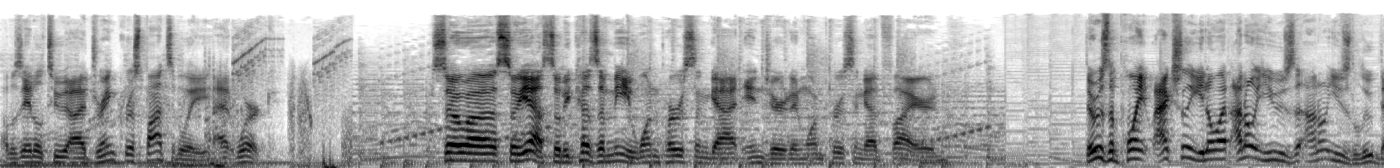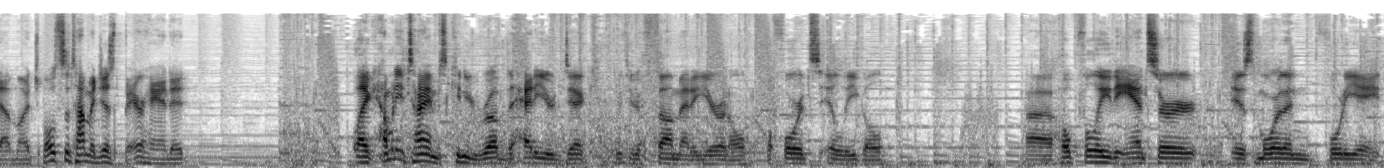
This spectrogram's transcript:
I was able to uh, drink responsibly at work. So uh, so yeah, so because of me, one person got injured and one person got fired. There was a point. Actually, you know what? I don't use I don't use lube that much. Most of the time, I just barehand it. Like, how many times can you rub the head of your dick with your thumb at a urinal before it's illegal? Uh, hopefully the answer is more than 48.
